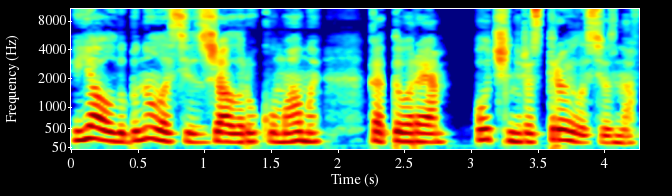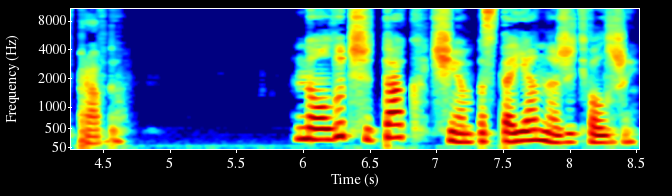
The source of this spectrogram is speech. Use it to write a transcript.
Я улыбнулась и сжала руку мамы, которая очень расстроилась, узнав правду. Но лучше так, чем постоянно жить во лжи.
